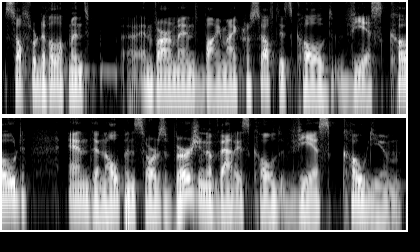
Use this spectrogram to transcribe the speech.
software development uh, environment by Microsoft. It's called VS Code and an open source version of that is called VS Codium.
